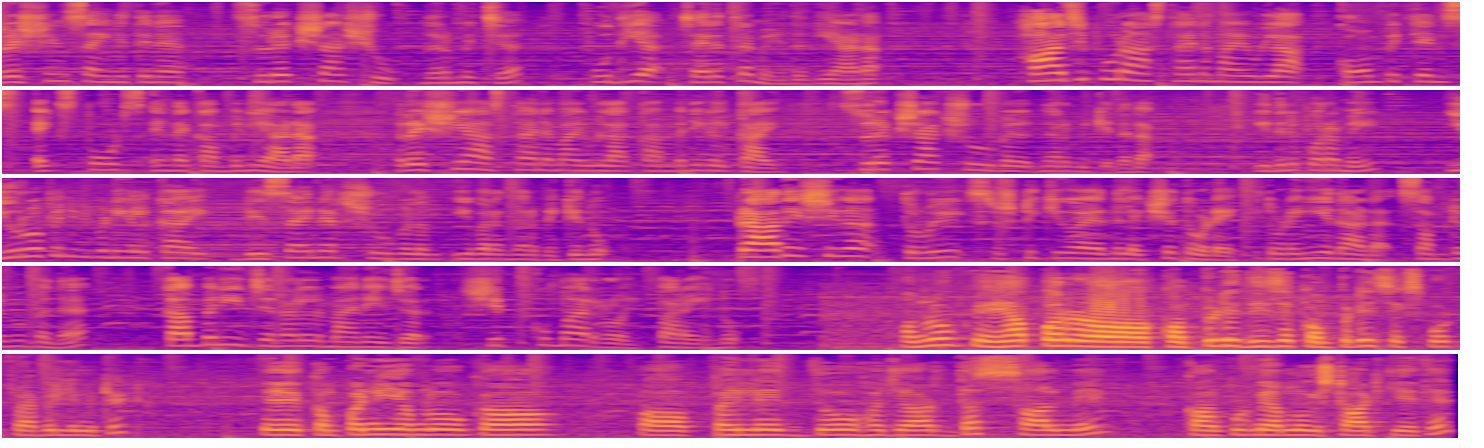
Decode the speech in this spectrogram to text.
റഷ്യൻ സൈന്യത്തിന് സുരക്ഷാ ഷൂ നിർമ്മിച്ച് പുതിയ ചരിത്രമെഴുതുകയാണ്. ഹാജിപൂർ ആസ്ഥാനമായുള്ള കോമ്പിറ്റൻസ് എക്സ്പോർട്സ് എന്ന കമ്പനിയാണ് റഷ്യ ആസ്ഥാനമായുള്ള കമ്പനികൾക്കായി സുരക്ഷാ ഷൂകൾ നിർമ്മിക്കുന്നത് ഇതിനു പുറമെ യൂറോപ്യൻ വിപണികൾക്കായി ഡിസൈനർ ഷൂകളും ഇവർ നിർമ്മിക്കുന്നു പ്രാദേശിക തൊഴിൽ സൃഷ്ടിക്കുക എന്ന ലക്ഷ്യത്തോടെ തുടങ്ങിയതാണ് സംരംഭമെന്ന് company general manager Shiv Kumar Roy പറയുന്നു हम लोग यहाँ पर competence this a competence export private limited ये कंपनी हम लोग का अ, पहले 2010 साल में कानपुर में हम लोग स्टार्ट किए थे।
